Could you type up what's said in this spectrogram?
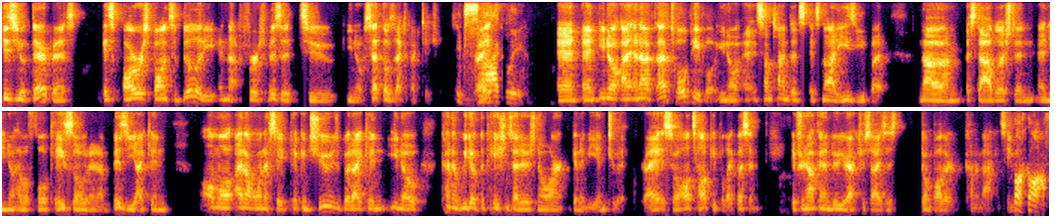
physiotherapist, it's our responsibility in that first visit to you know set those expectations. Exactly. Right? And and you know, I, and I've I've told people, you know, and sometimes it's it's not easy, but now that I'm established and and you know have a full caseload and I'm busy, I can almost I don't want to say pick and choose, but I can you know kind of weed out the patients that I just know aren't going to be into it, right? So I'll tell people like, listen, if you're not going to do your exercises, don't bother coming back and seeing Fuck me. off.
